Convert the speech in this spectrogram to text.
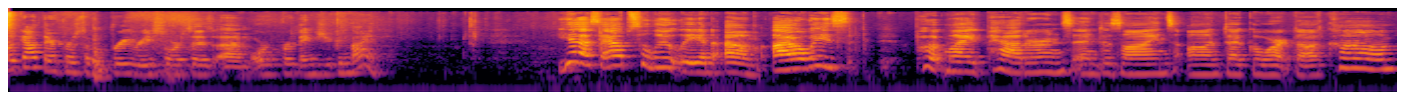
look out there for some free resources um, or for things you can buy. Yes, absolutely. And um, I always put my patterns and designs on decoart.com.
